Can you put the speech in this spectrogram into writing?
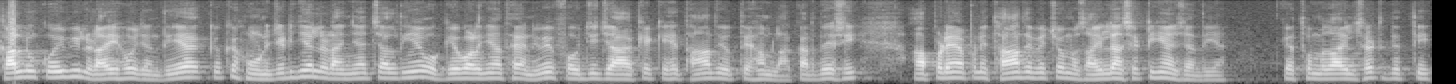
ਕੱਲ ਨੂੰ ਕੋਈ ਵੀ ਲੜਾਈ ਹੋ ਜਾਂਦੀ ਹੈ, ਕਿਉਂਕਿ ਹੁਣ ਜਿਹੜੀਆਂ ਲੜਾਈਆਂ ਚੱਲਦੀਆਂ, ਉਹ ਅੱਗੇ ਵਾਲੀਆਂ ਥਾਂ ਨਹੀਂ ਵੀ ਫੌਜੀ ਜਾ ਕੇ ਕਿਸੇ ਥਾਂ ਦੇ ਉੱਤੇ ਹਮਲਾ ਕਰਦੇ ਸੀ। ਆਪਣੇ ਆਪਣੀ ਥਾਂ ਦੇ ਵਿੱਚੋਂ ਮਿਜ਼ਾਈਲਾਂ ਸਿੱਟੀਆਂ ਜਾਂਦੀਆਂ। ਕਿ ਇੱਥੋਂ ਮਿਜ਼ਾਈਲ ਸਿੱਟ ਦਿੱਤੀ,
